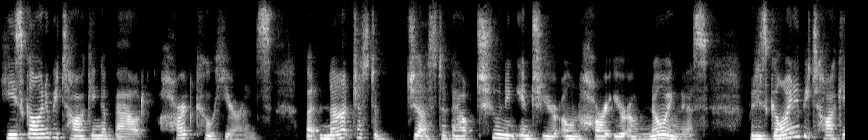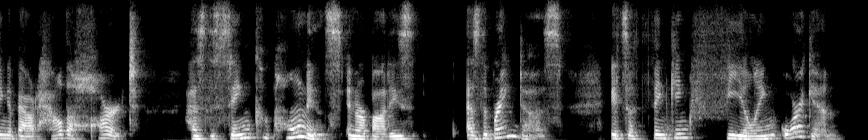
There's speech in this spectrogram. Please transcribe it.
He's going to be talking about heart coherence, but not just a, just about tuning into your own heart, your own knowingness, but he's going to be talking about how the heart has the same components in our bodies as the brain does. It's a thinking, feeling organ,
